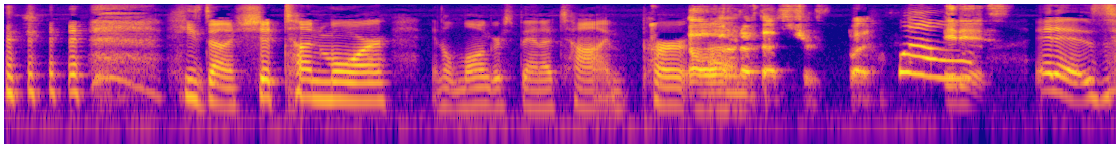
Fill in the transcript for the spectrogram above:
He's done a shit ton more in a longer span of time per. Oh, I don't know if that's true, but well, It is. it is.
